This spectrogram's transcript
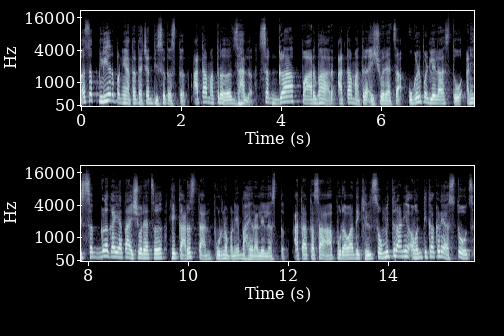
असं क्लिअरपणे आता त्याच्यात दिसत असतं. आता मात्र झालं. सगळा पारभार आता मात्र ऐश्वर्याचा उघड पडलेला असतो आणि सगळं काही आता ऐश्वर्याचं हे कारस्थान पूर्णपणे बाहेर आलेलं असतं. आता तसा पुरावा देखील सौमित्र आणि अवंतिकाकडे असतोच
